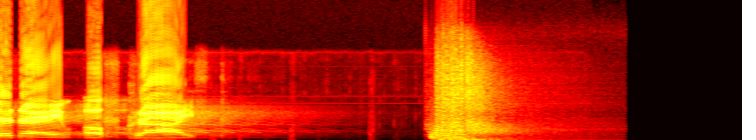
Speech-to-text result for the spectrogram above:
the name of Christ.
